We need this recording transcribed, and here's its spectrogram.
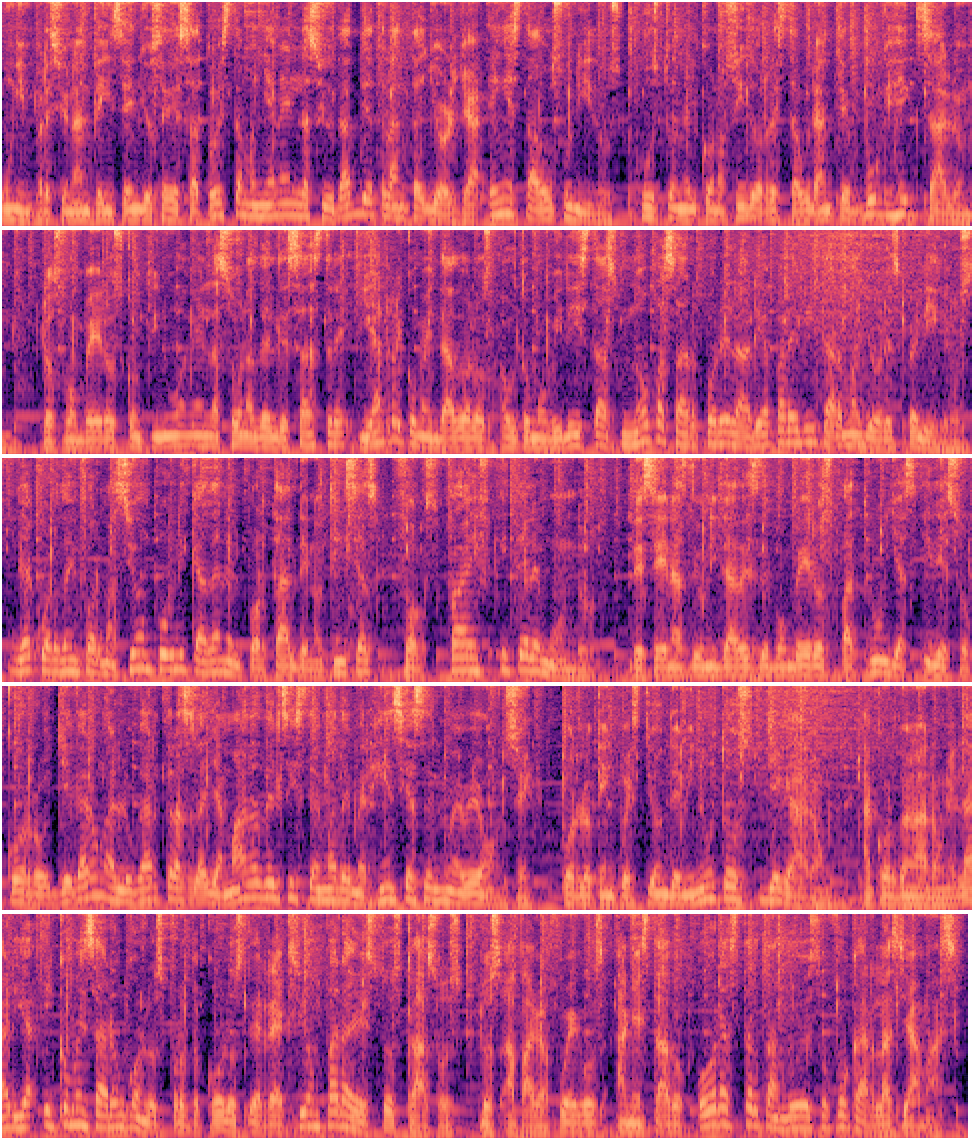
Un impresionante incendio se desató esta mañana en la ciudad de Atlanta, Georgia, en Estados Unidos, justo en el conocido restaurante Bughick Salon. Los bomberos continúan en la zona del desastre y han recomendado a los automovilistas no pasar por el área para evitar mayores peligros, de acuerdo a información publicada en el portal de noticias Fox 5 y Telemundo. Decenas de unidades de bomberos, patrullas y de socorro llegaron al lugar tras la llamada del sistema de emergencias del 911, por lo que en cuestión de minutos llegaron, acordonaron el área y comenzaron con los protocolos de reacción para estos casos. Los apagafuegos han estado horas tratando de sofocar las llamas.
